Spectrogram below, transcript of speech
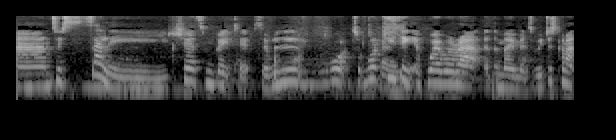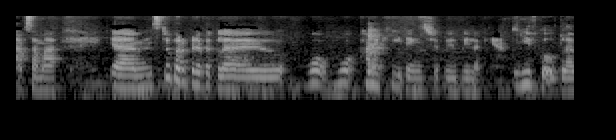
And so Sally shared some great tips. So what what do you think of where we're at at the moment? So we just come out of summer. Um, still got a bit of a glow. What what kind of key things should we be looking at? You've got a glow.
